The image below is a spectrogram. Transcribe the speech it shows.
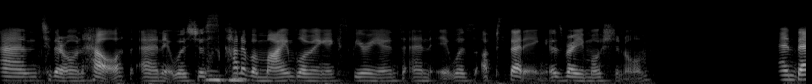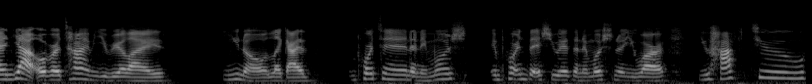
and to their own health. And it was just mm-hmm. kind of a mind blowing experience and it was upsetting. It was very emotional. And then, yeah, over time, you realize, you know, like as important and emotion important the issue is and emotional you are, you have to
